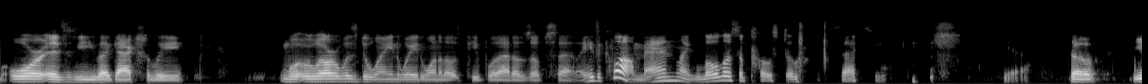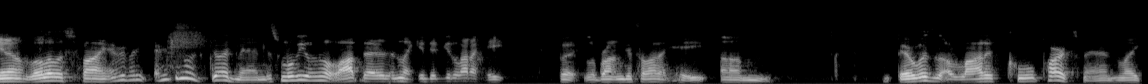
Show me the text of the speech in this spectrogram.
Or is he like actually? Or was Dwyane Wade one of those people that was upset? Like he's like, "Come on, man! Like Lola's supposed to look sexy." Yeah. So you know, Lola was fine. Everybody, everything was good, man. This movie was a lot better than like it did get a lot of hate, but LeBron gets a lot of hate. Um, there was a lot of cool parts, man. Like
